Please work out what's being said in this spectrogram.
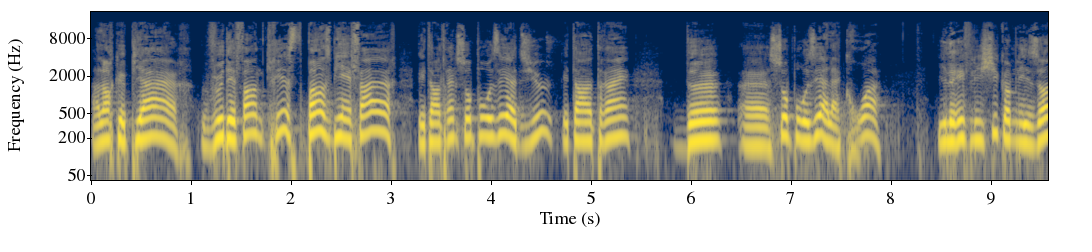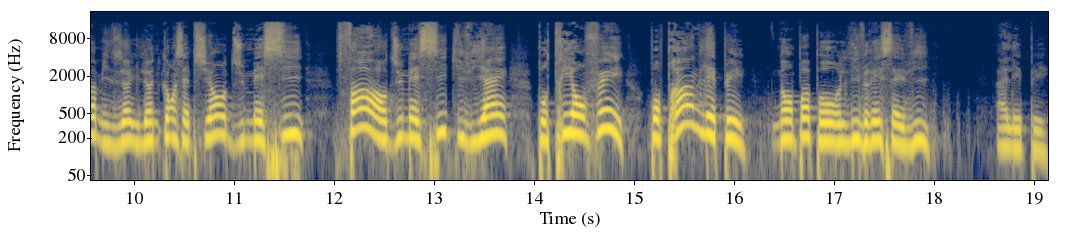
Alors que Pierre veut défendre Christ, pense bien faire, est en train de s'opposer à Dieu, est en train de euh, s'opposer à la croix. Il réfléchit comme les hommes, il a, une conception du Messie fort, du Messie qui vient pour triompher, pour prendre l'épée, non pas pour livrer sa vie à l'épée,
